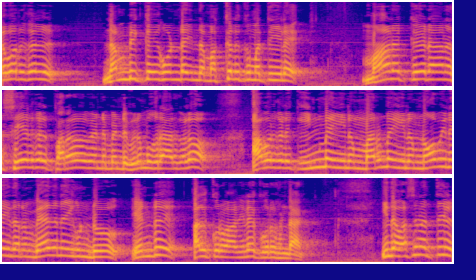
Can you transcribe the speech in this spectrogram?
எவர்கள் நம்பிக்கை கொண்ட இந்த மக்களுக்கு மத்தியிலே மானக்கேடான செயல்கள் பரவ வேண்டும் என்று விரும்புகிறார்களோ அவர்களுக்கு இன்மையிலும் மறுமையிலும் நோவினை தரும் வேதனை உண்டு என்று அல் குர்வானிலே கூறுகின்றான். இந்த வசனத்தில்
